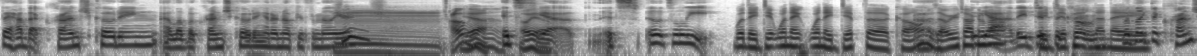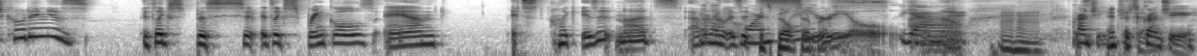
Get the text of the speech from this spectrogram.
They have that crunch coating. I love a crunch coating. I don't know if you're familiar. Mm. Mm. Oh Yeah. It's Oh, yeah. yeah. it's it's elite. When they dip when they when they dip the cone, is that what you're talking yeah, about? Yeah, they dip the it cone. and then they. But like the crunch coating is, it's like specific. It's like sprinkles and it's I'm like, is it nuts? I don't like know. Is it corn It's built different. cereal? I Yeah. don't know. Mm-hmm. Crunchy. It's interesting. crunchy.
